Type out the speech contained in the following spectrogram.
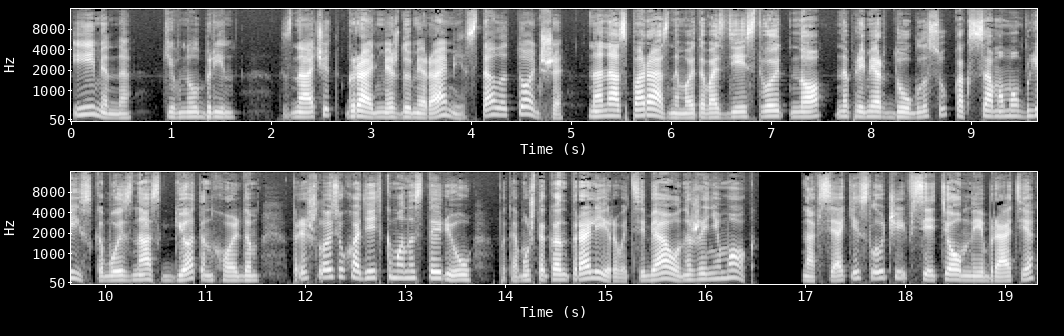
«Именно», — кивнул Брин. «Значит, грань между мирами стала тоньше, на нас по-разному это воздействует, но, например, Дугласу, как самому близкому из нас Геттенхольдам, пришлось уходить к монастырю, потому что контролировать себя он уже не мог. На всякий случай все темные братья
